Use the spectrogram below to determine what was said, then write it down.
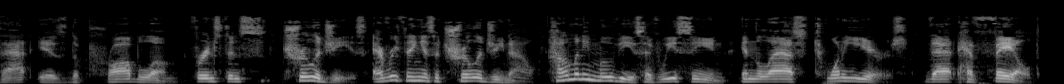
that is the problem. For instance, trilogies. Everything is a trilogy now. How many movies have we seen in the last 20 years that have failed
